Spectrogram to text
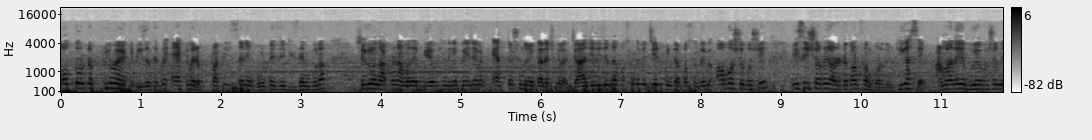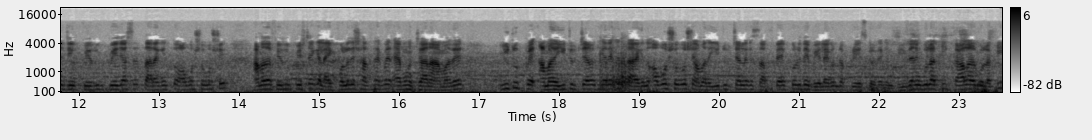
কতটা প্রিমিয়াম একটা ডিজাইন থাকবে। একেবারে পাকিস্তানি ভোল্টেজ যে ডিজাইনগুলো সেগুলো আপনারা আমাদের বিয়ে অপশন থেকে পেয়ে যাবেন। এত সুন্দর কালেকশন যা যে ডিজাইনটা পছন্দ হবে যে প্রিন্টটা পছন্দ হবে অবশ্যই অবশ্যই ইসি শপের অর্ডারটা কনফার্ম করে দেবেন, ঠিক আছে? আমাদের বুয়ে অপশনে যে ফেসবুক পেজ আছে, তারা কিন্তু অবশ্যই অবশ্যই আমাদের ফেসবুক পেজটাকে লাইক ফলোদের সাথে থাকবেন। এবং যারা আমাদের ইউটিউব আমাদের ইউটিউব চ্যানেল থেকে দেখেন, তারা কিন্তু অবশ্যই অবশ্যই আমাদের ইউটিউব চ্যানেলকে সাবস্ক্রাইব করে দিয়ে বেল প্রেস করে দেখেন। ডিজাইনগুলো কি কালারগুলো কি,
